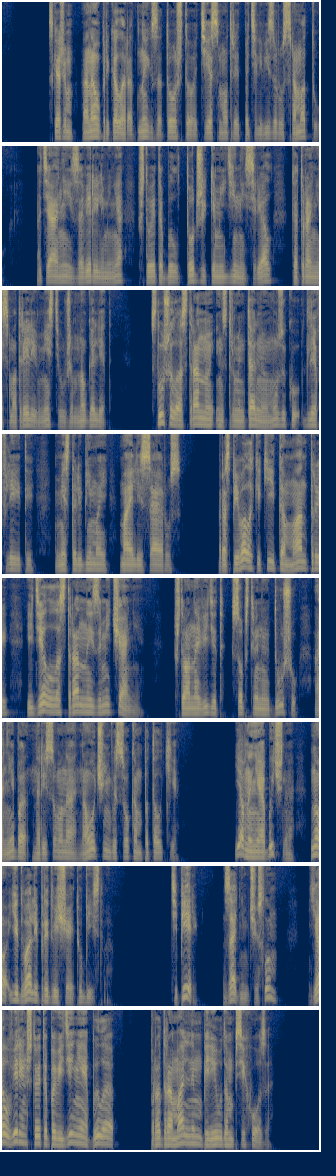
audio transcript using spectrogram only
Скажем, она упрекала родных за то, что те смотрят по телевизору срамоту, хотя они заверили меня, что это был тот же комедийный сериал, который они смотрели вместе уже много лет. Слушала странную инструментальную музыку для флейты вместо любимой Майли Сайрус, распевала какие-то мантры и делала странные замечания, что она видит собственную душу, а небо нарисовано на очень высоком потолке. Явно необычно, но едва ли предвещает убийство. Теперь, задним числом, я уверен, что это поведение было продромальным периодом психоза.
